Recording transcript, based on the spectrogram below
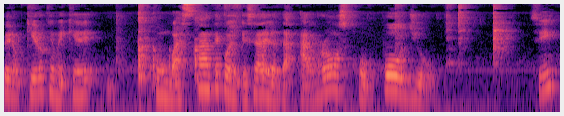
pero quiero que me quede con bastante pollo, que sea de verdad arroz con pollo. ¿Sí?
